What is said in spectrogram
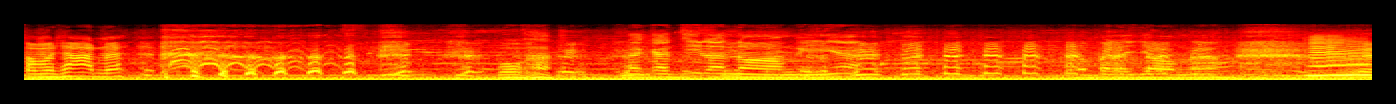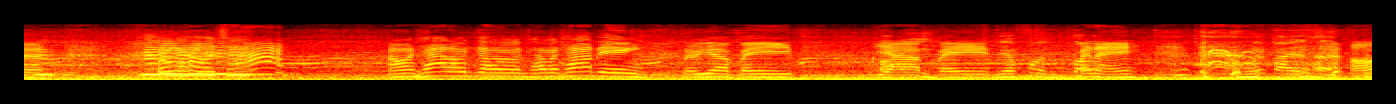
ธรรมชาติไหม บอกว่ารายการจีระนองอย่างเงี้ยเราไประยองนะต้องธรรมชาติ ธรรมชาติเราจะธรรมชาติเอง เราอย่าไป อย่าไปเดี๋ยวฝนตกไปไหน ไม่ไปเลยอ๋อ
